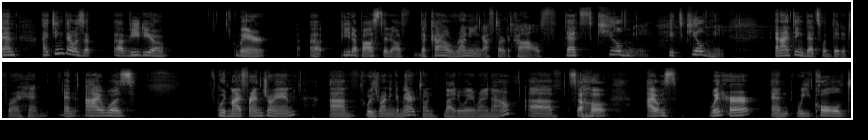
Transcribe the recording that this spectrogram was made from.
then I think there was a, a video where uh, PETA posted of the cow running after the calf. That killed me. It killed me. And I think that's what did it for him. And I was with my friend Joanne, um, who is running a marathon, by the way, right now. Uh, so I was with her and we called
